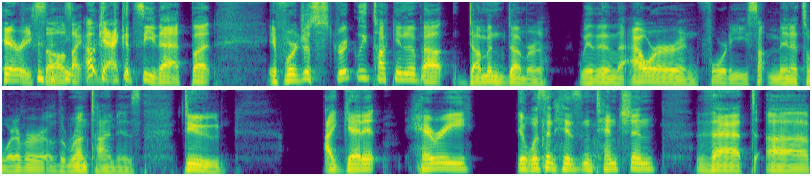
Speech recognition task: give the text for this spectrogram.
Harry. So I was like, okay, I could see that. But if we're just strictly talking about Dumb and Dumber within the hour and 40 something minutes or whatever of the runtime is, dude, I get it. Harry, it wasn't his intention that uh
